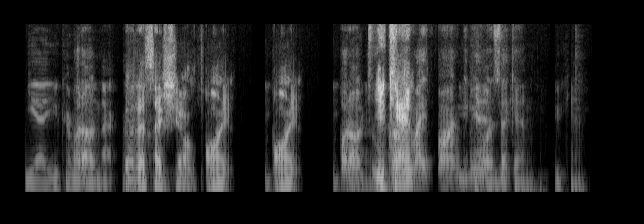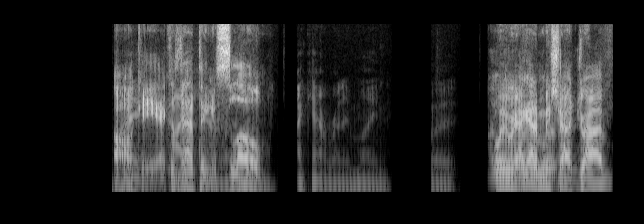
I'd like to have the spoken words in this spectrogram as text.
Yeah, you can Hold run on. that. Yo, car. that's actually on point. You Point. you Hold on. Two. You can't- might spawn. You Give me can, one you can, You can. Oh, okay, yeah, because that thing is slow. mine. I can't run in mine, but Oh, Wait, wait, I got gotta make sure I drive.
